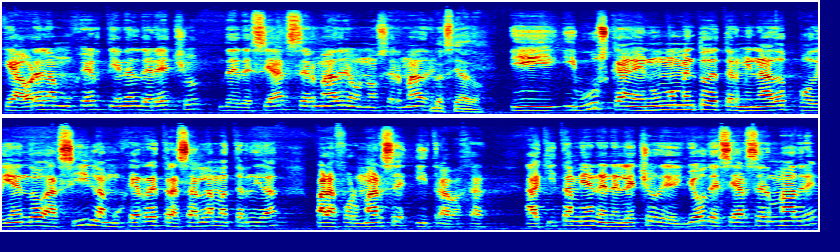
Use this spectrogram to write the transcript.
que ahora la mujer tiene el derecho de desear ser madre o no ser madre. Deseado. y, y busca en un momento determinado, pudiendo así la mujer retrasar la maternidad para formarse y trabajar. Aquí también en el hecho de yo desear ser madre,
